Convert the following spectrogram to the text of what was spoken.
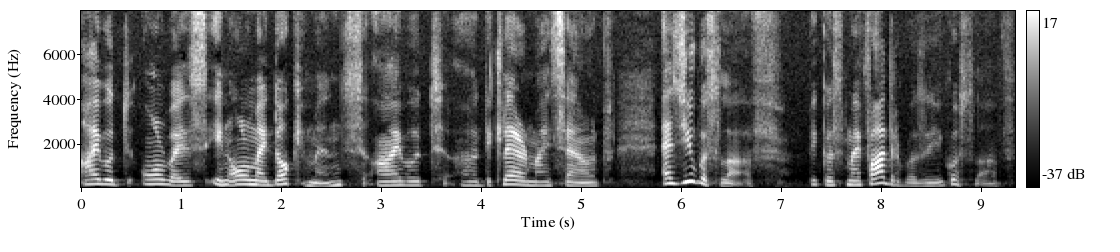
I would always, in all my documents, I would uh, declare myself as Yugoslav, because my father was a Yugoslav.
